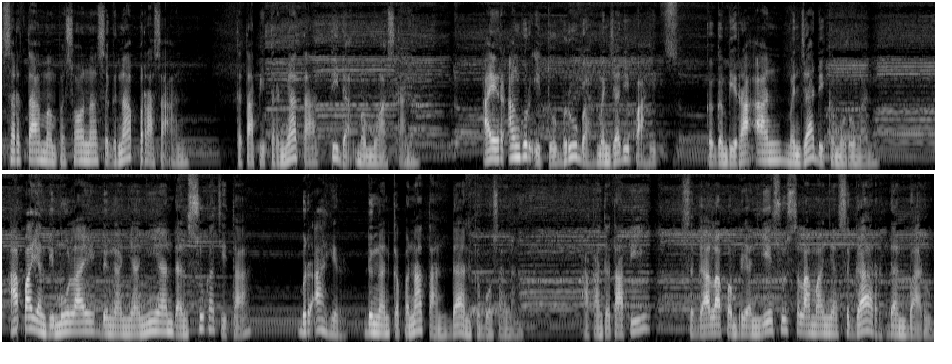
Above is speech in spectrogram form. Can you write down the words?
serta mempesona segenap perasaan, tetapi ternyata tidak memuaskan. Air anggur itu berubah menjadi pahit, kegembiraan menjadi kemurungan. Apa yang dimulai dengan nyanyian dan sukacita berakhir dengan kepenatan dan kebosanan. Akan tetapi, segala pemberian Yesus selamanya segar dan baru.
